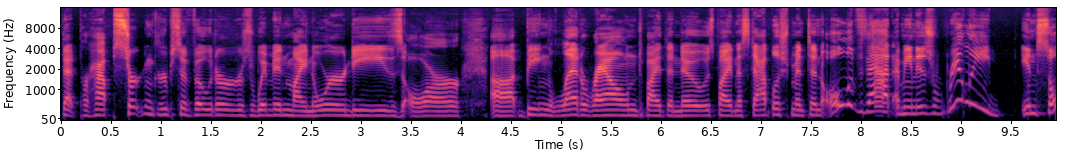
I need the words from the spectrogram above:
that perhaps certain groups of voters, women, minorities, are uh, being led around by the nose by an establishment, and all of that. I mean, is really insulting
